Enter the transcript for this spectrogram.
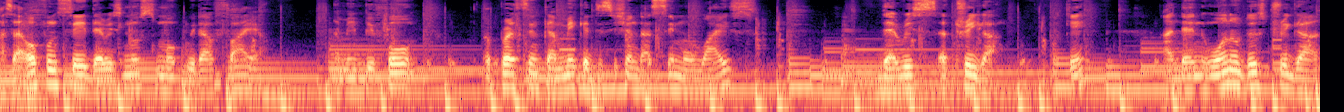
As I often say, there is no smoke without fire. I mean, before a person can make a decision that seems unwise, there is a trigger. Okay? And then one of those trigger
